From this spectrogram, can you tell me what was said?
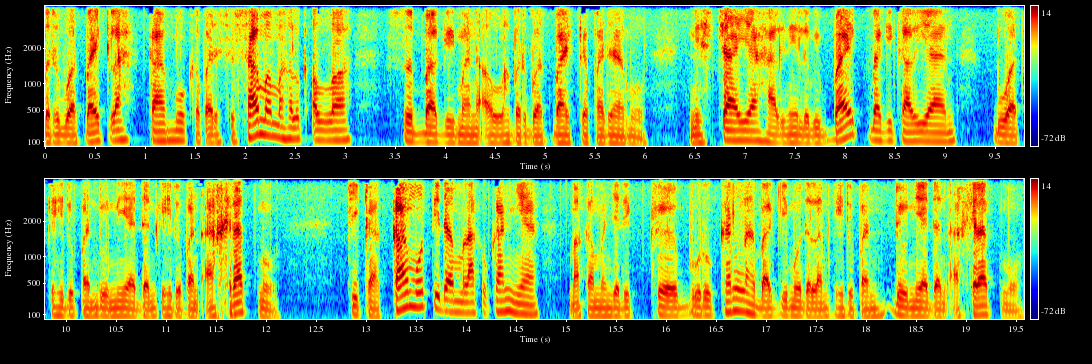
berbuat baiklah kamu kepada sesama makhluk Allah, sebagaimana Allah berbuat baik kepadamu. Niscaya hal ini lebih baik bagi kalian, buat kehidupan dunia dan kehidupan akhiratmu. Jika kamu tidak melakukannya, maka menjadi keburukanlah bagimu dalam kehidupan dunia dan akhiratmu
